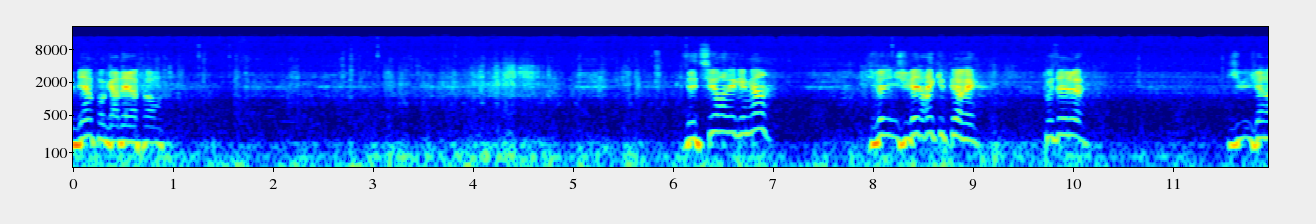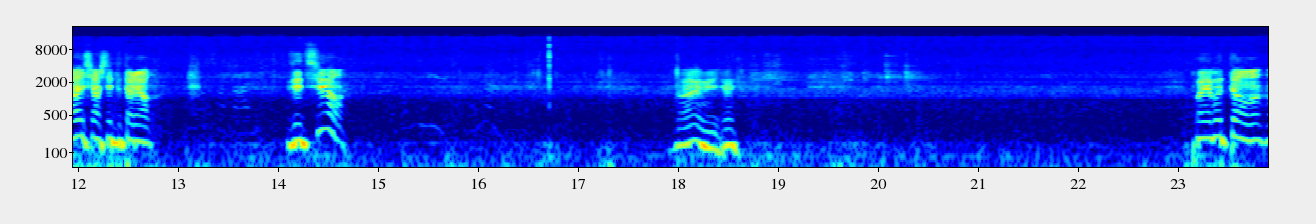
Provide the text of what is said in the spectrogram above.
c'est bien pour garder la forme. Vous êtes sûr avec les miens? Je vais, je vais le récupérer. Posez-le. Je, je viendrai le chercher tout à l'heure. Vous êtes sûr? Ouais, mais... Prenez votre temps, hein.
